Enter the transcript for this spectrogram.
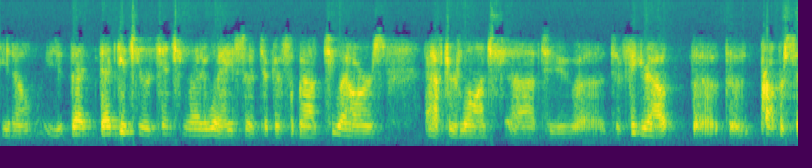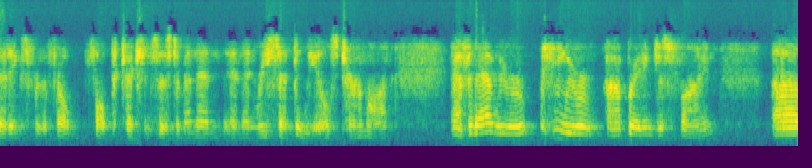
you know that that gets your attention right away. So it took us about two hours after launch uh, to uh, to figure out the, the proper settings for the fault, protection system, and then and then reset the wheels, turn them on. After that, we were we were operating just fine. Uh,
